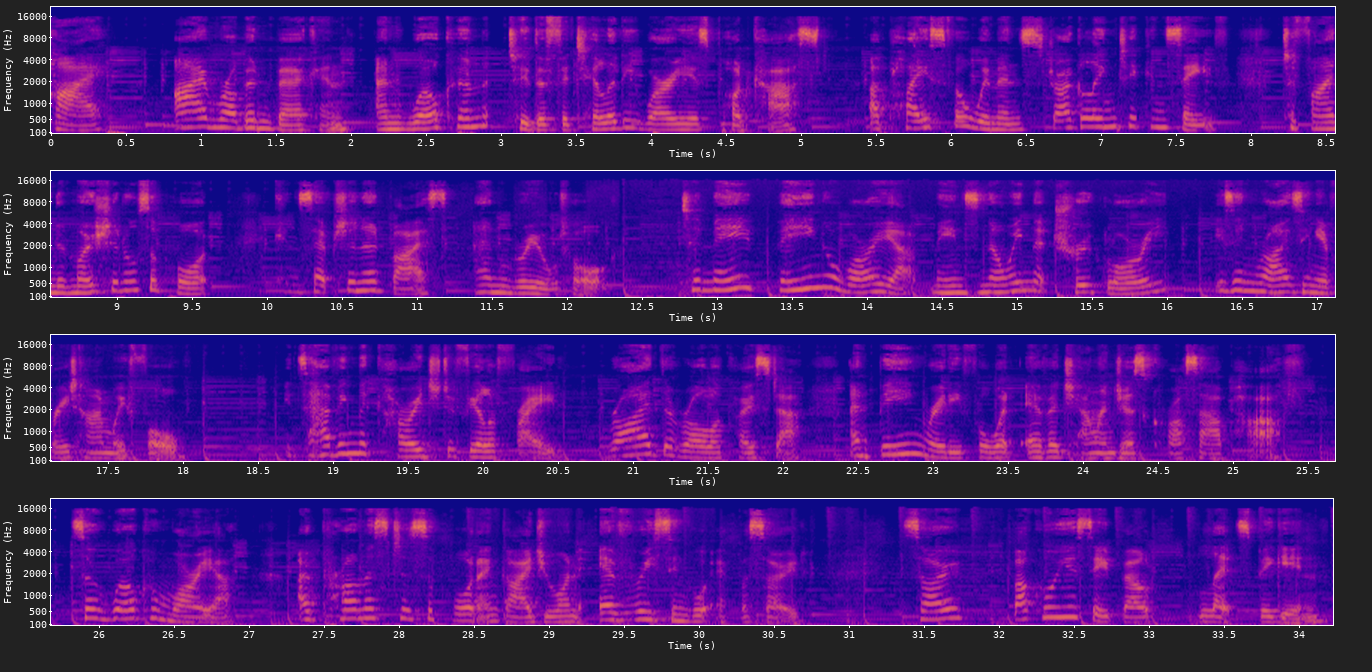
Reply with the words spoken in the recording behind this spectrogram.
Hi, I'm Robyn Birkin, and welcome to the Fertility Warriors podcast, a place for women struggling to conceive to find emotional support, conception advice, and real talk. To me, being a warrior means knowing that true glory is in rising every time we fall. It's having the courage to feel afraid, ride the roller coaster, and being ready for whatever challenges cross our path. So, welcome, warrior. I promise to support and guide you on every single episode. So, buckle your seatbelt, let's begin.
